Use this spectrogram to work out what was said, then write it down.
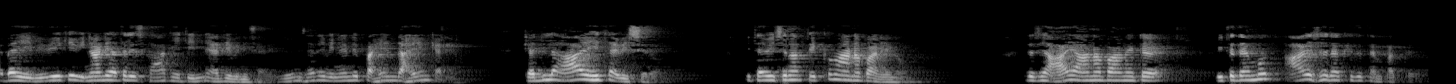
හැබැයි මේ විවේකේ විනාඩි 45ක හිටින්නේ ඇති වෙනසයි වෙනසනේ විනාඩි 5න් 10න් කැඩෙනවා. කැඩිලා ආයෙ හිත ඇවිස්සෙනවා. හිත ඇවිස්සනත් එක්කම ආනාපාන එනවා. ඊට පස්සේ ආය ආනාපානෙට හිත දැම්මොත් ආයෙසරක් හිත තැම්පත් වෙනවා.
